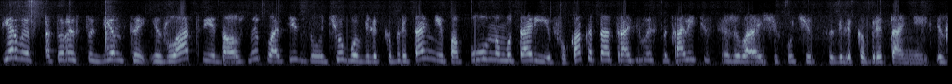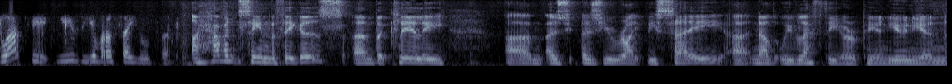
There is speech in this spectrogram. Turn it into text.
первый, в который студенты из Латвии должны платить за учебу в Великобритании по полному единому тарифу. Как это отразилось на количестве желающих учиться в Великобритании из Латвии и из Евросоюза? I haven't seen the figures, um, but clearly Um, as as you rightly say, uh, now that we've left the European Union,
